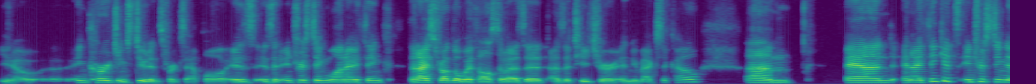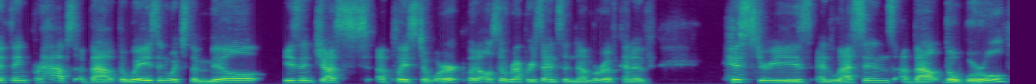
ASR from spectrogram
you know, encouraging students, for example, is, is an interesting one. I think that I struggle with also as a, as a teacher in New Mexico. Um, and, and I think it's interesting to think perhaps about the ways in which the mill isn't just a place to work, but also represents a number of kind of histories and lessons about the world,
